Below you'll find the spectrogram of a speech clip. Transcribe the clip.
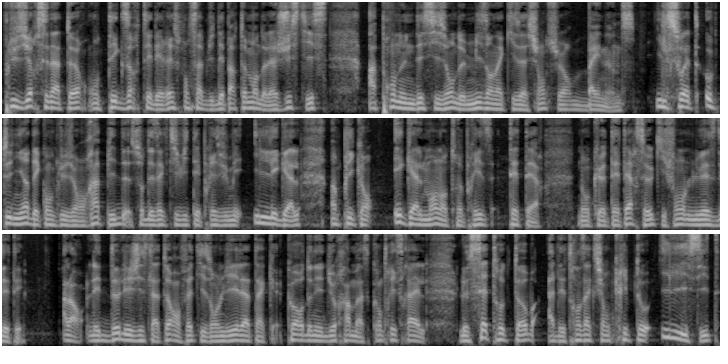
plusieurs sénateurs ont exhorté les responsables du département de la justice à prendre une décision de en accusation sur Binance. Il souhaite obtenir des conclusions rapides sur des activités présumées illégales impliquant également l'entreprise Tether. Donc euh, Tether, c'est eux qui font l'USDT. Alors, les deux législateurs, en fait, ils ont lié l'attaque coordonnée du Hamas contre Israël le 7 octobre à des transactions crypto illicites,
